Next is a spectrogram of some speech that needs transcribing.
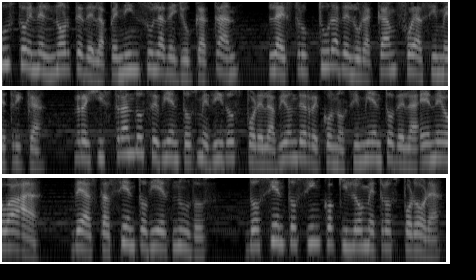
justo en el norte de la península de Yucatán, la estructura del huracán fue asimétrica, registrándose vientos medidos por el avión de reconocimiento de la NOAA, de hasta 110 nudos, 205 km por hora,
